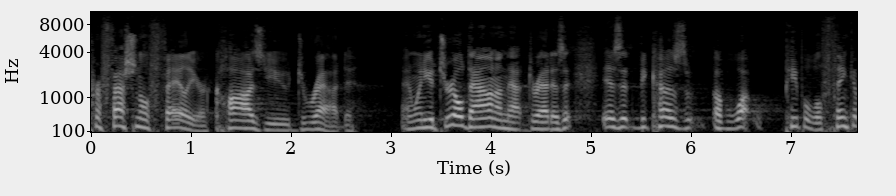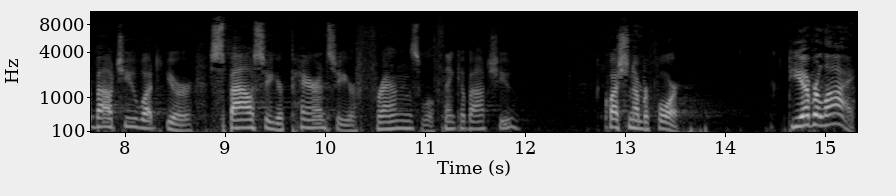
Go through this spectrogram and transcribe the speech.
professional failure cause you dread? And when you drill down on that dread, is it, is it because of what people will think about you, what your spouse or your parents or your friends will think about you? Question number four Do you ever lie?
